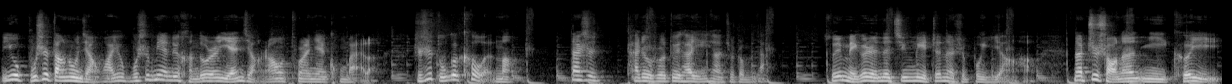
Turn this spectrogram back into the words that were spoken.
又不是当众讲话，又不是面对很多人演讲，然后突然间空白了，只是读个课文嘛。但是他就说对他影响就这么大，所以每个人的经历真的是不一样哈。那至少呢，你可以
